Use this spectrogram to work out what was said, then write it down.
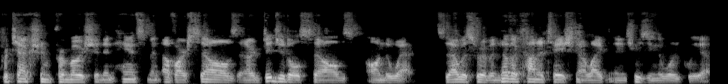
Protection, promotion, enhancement of ourselves and our digital selves on the web. So that was sort of another connotation I like in choosing the word glia.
